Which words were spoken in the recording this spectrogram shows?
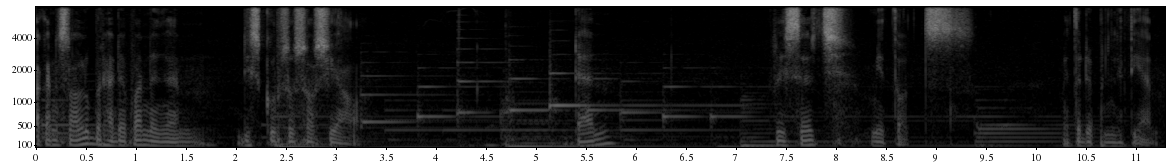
akan selalu berhadapan dengan diskursus sosial dan research methods, metode penelitian.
